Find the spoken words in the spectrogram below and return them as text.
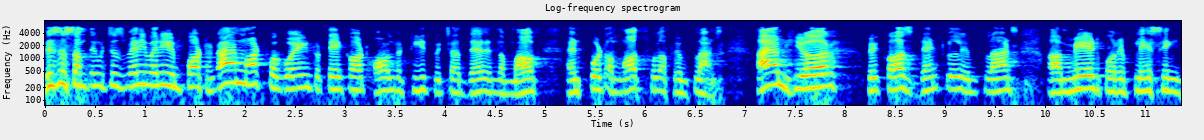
This is something which is very, very important. I am not for going to take out all the teeth which are there in the mouth and put a mouthful of implants. I am here because dental implants are made for replacing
